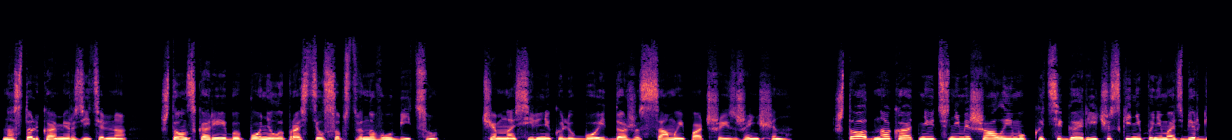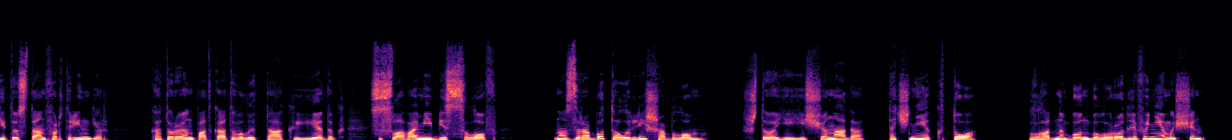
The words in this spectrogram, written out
Настолько омерзительно, что он скорее бы понял и простил собственного убийцу, чем насильника любой, даже самой падшей из женщин. Что, однако, отнюдь не мешало ему категорически не понимать Бергиту Станфорд Рингер, которой он подкатывал и так, и эдак, со словами и без слов, но заработал лишь облом. Что ей еще надо? Точнее, кто? Ладно бы он был уродлив и немощен,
